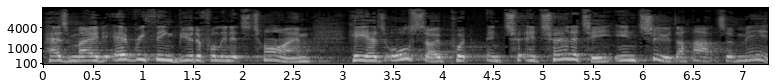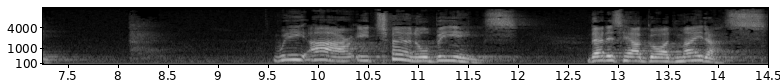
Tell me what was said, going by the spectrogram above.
has made everything beautiful in its time. He has also put eternity into the hearts of men. We are eternal beings. That is how God made us.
